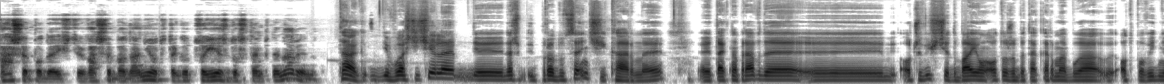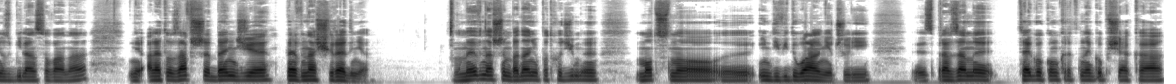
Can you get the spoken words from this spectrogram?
wasze podejście, wasze badanie od tego, co jest dostępne na rynku. Tak, właściciele, e, znaczy producenci karmy tak naprawdę oczywiście dbają o to, żeby ta karma była odpowiednio zbilansowana, ale to zawsze będzie pewna średnia. My w naszym badaniu podchodzimy mocno indywidualnie, czyli sprawdzamy tego konkretnego psiaka,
